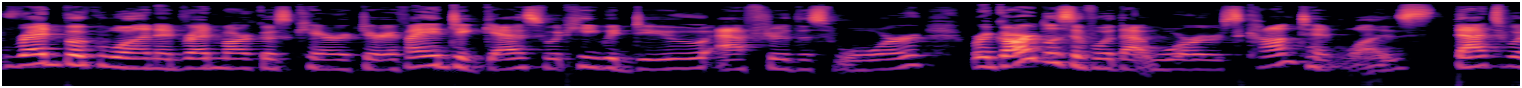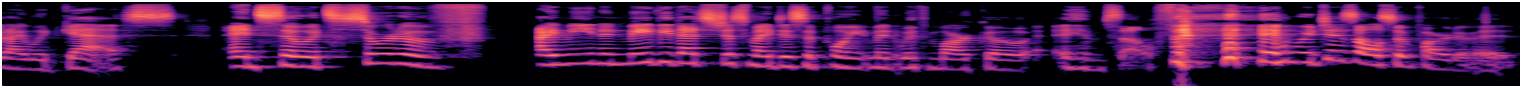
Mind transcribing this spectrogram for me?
read book 1 and read Marco's character, if I had to guess what he would do after this war, regardless of what that war's content was, that's what I would guess. And so it's sort of I mean, and maybe that's just my disappointment with Marco himself, which is also part of it.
